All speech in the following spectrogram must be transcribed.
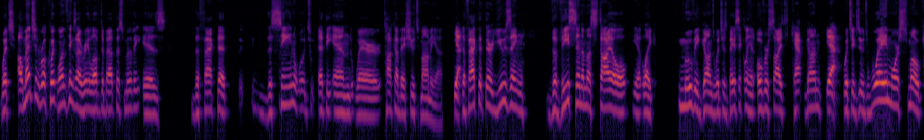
Which I'll mention real quick. One of the things I really loved about this movie is the fact that uh, the scene at the end where Takabe shoots Mamiya. Yeah. The fact that they're using the V cinema style, you know, like movie guns, which is basically an oversized cap gun, Yeah, which exudes way more smoke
